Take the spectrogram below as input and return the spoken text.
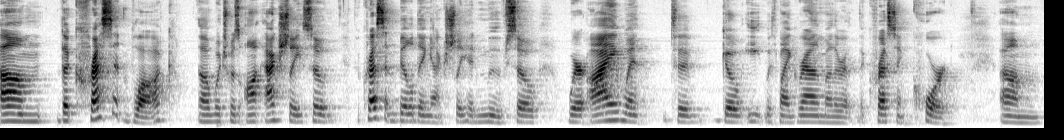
Um, the Crescent block, uh, which was on actually, so the Crescent building actually had moved. So where I went to go eat with my grandmother at the Crescent Court um,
